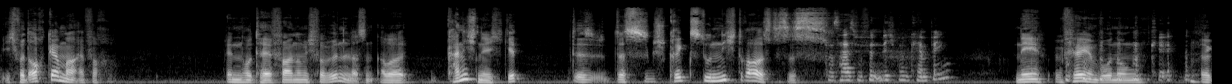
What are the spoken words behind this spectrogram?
ich würde auch gerne mal einfach in ein Hotel fahren und mich verwöhnen lassen. Aber kann ich nicht. Geht, das, das kriegst du nicht raus. Das ist. Das heißt, wir finden dich beim Camping? Nee, Ferienwohnungen. Okay. Äh,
